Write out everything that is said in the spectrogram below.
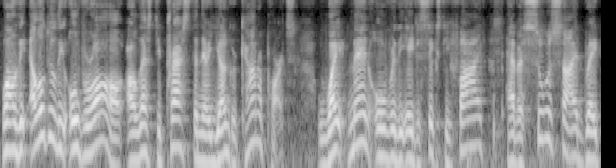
While the elderly overall are less depressed than their younger counterparts, white men over the age of 65 have a suicide rate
